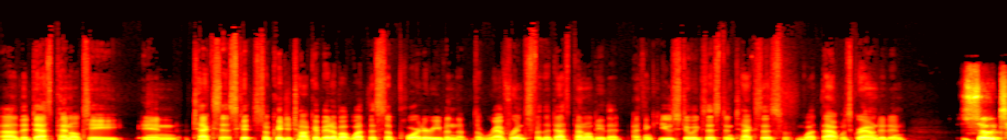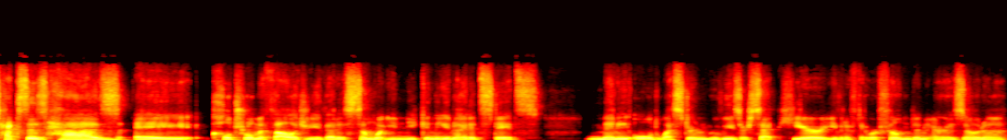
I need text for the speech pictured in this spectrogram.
uh, the death penalty in Texas. So, could you talk a bit about what the support or even the, the reverence for the death penalty that I think used to exist in Texas, what that was grounded in? So, Texas has a cultural mythology that is somewhat unique in the United States. Many old Western movies are set here, even if they were filmed in Arizona.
